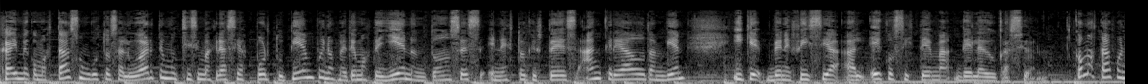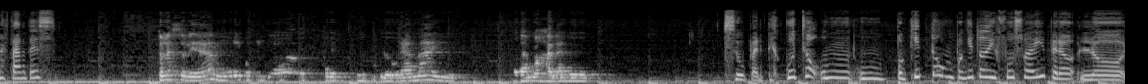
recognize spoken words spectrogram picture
Jaime, ¿cómo estás? Un gusto saludarte. Muchísimas gracias por tu tiempo y nos metemos de lleno entonces en esto que ustedes han creado también y que beneficia al ecosistema de la educación. ¿Cómo estás? Buenas tardes. Hola Soledad, muy motivado por este programa y podamos hablar de Súper, te escucho un, poquito, un poquito difuso ahí, pero lo,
